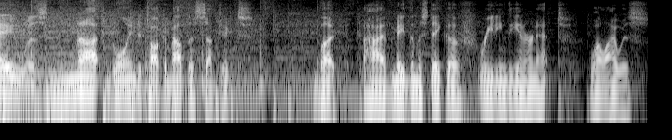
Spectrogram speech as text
I was not going to talk about this subject, but I've made the mistake of reading the internet while I was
